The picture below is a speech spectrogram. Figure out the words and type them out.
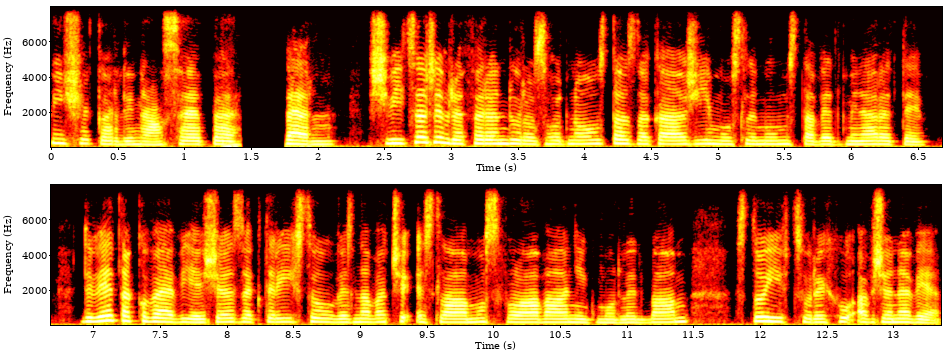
píše kardinál Sépe. Bern. Švýcaři v referendu rozhodnou, zda zakáží muslimům stavět minarety. Dvě takové věže, ze kterých jsou vyznavači islámu svoláváni k modlitbám, stojí v Curychu a v Ženevě.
